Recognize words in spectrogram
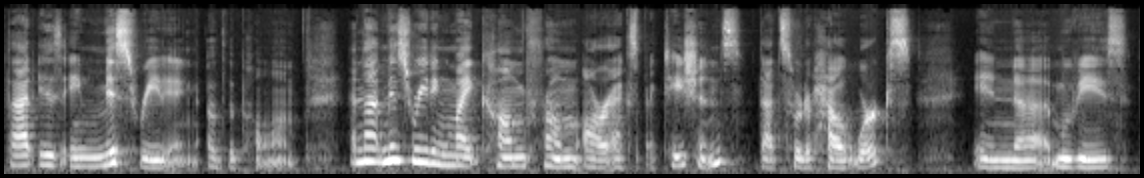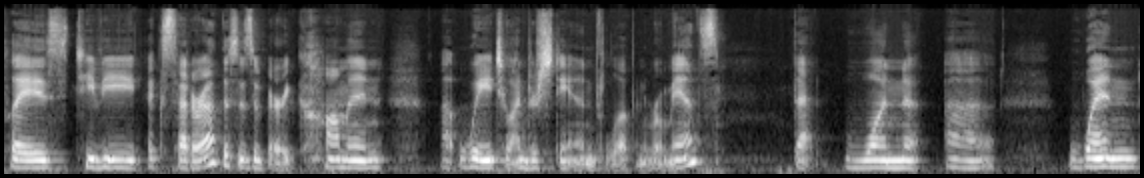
That is a misreading of the poem. And that misreading might come from our expectations. That's sort of how it works in uh, movies, plays, TV, etc. This is a very common uh, way to understand love and romance. That one, uh, when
